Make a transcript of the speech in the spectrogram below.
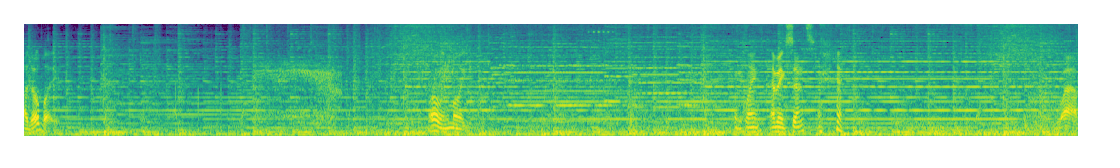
A Doublade. Holy moly. From That makes sense. wow.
